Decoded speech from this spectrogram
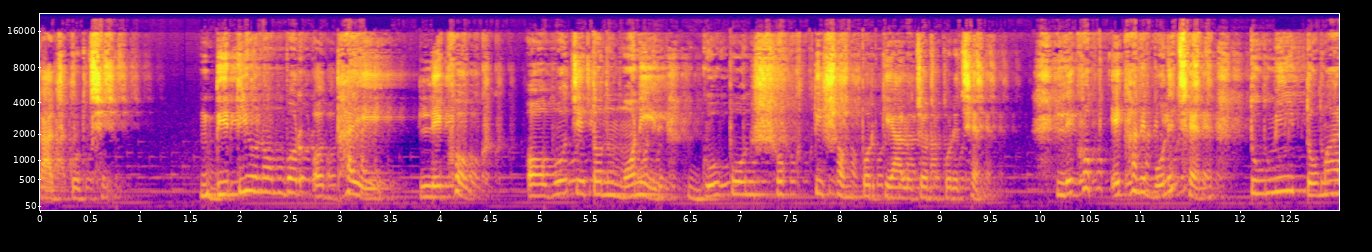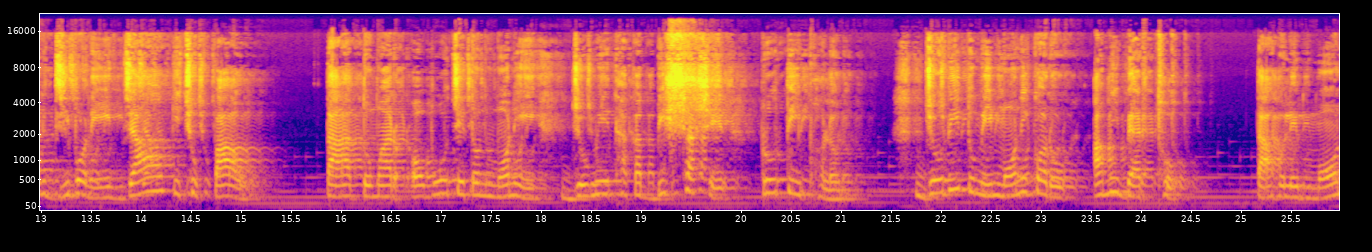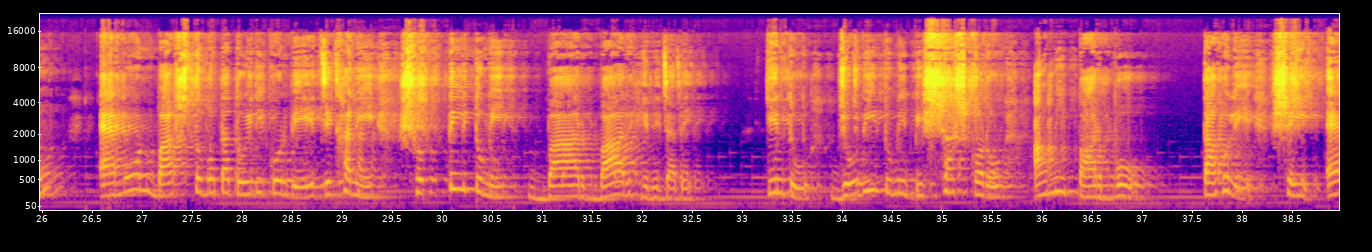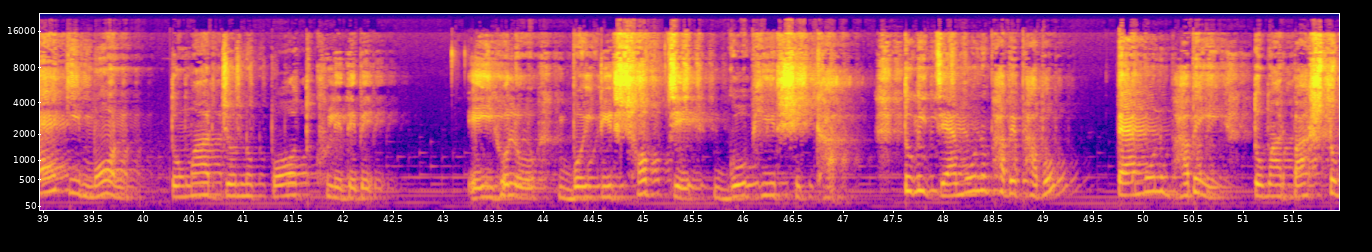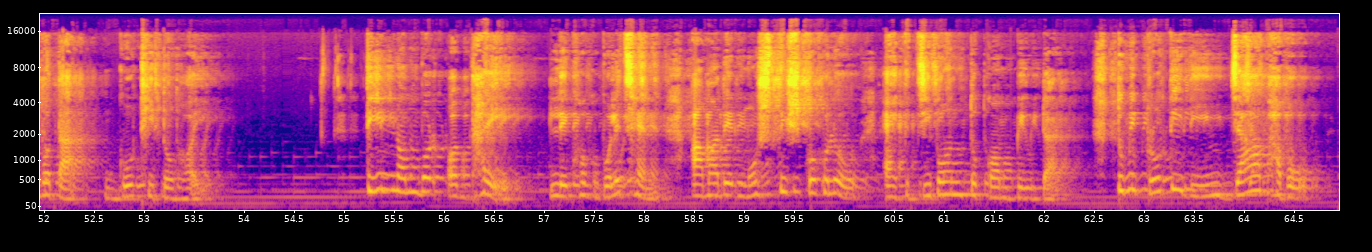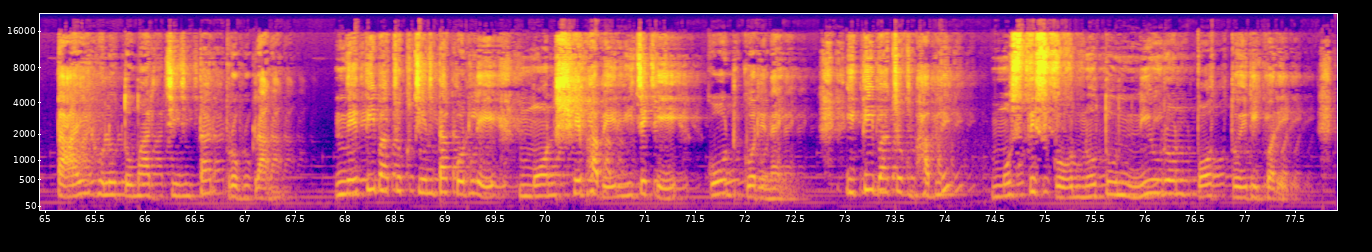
কাজ করছে। দ্বিতীয় নম্বর অধ্যায়ে লেখক অবচেতন মনের গোপন শক্তি সম্পর্কে আলোচনা করেছেন। লেখক এখানে বলেছেন, তুমি তোমার জীবনে যা কিছু পাও, তা তোমার অবচেতন মনে জমে থাকা বিশ্বাসের প্রতিফলন। যদি তুমি মনে করো আমি ব্যর্থ, তাহলে মন এমন বাস্তবতা তৈরি করবে যেখানে সত্যিই তুমি বারবার হেরে যাবে। কিন্তু যদি তুমি বিশ্বাস করো, আমি পারব। তাহলে সেই একই মন তোমার জন্য পথ খুলে দেবে। এই হলো বইটির সবচেয়ে গভীর শিক্ষা। তুমি যেমন ভাবে ভাবো তেমন ভাবেই তোমার বাস্তবতা গঠিত হয়। তিন নম্বর অধ্যায়ে লেখক বলেছেন, আমাদের মস্তিষ্ক হলো এক জীবন্ত কম্পিউটার। তুমি প্রতিদিন যা ভাবো, তাই হলো তোমার চিন্তার প্রোগ্রাম। নেতিবাচক চিন্তা করলে মন সেভাবে নিজেকে কোড করে নেয়। ইতিবাচক ভাবলে মস্তিষ্ক নতুন নিউরন পথ তৈরি করে,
